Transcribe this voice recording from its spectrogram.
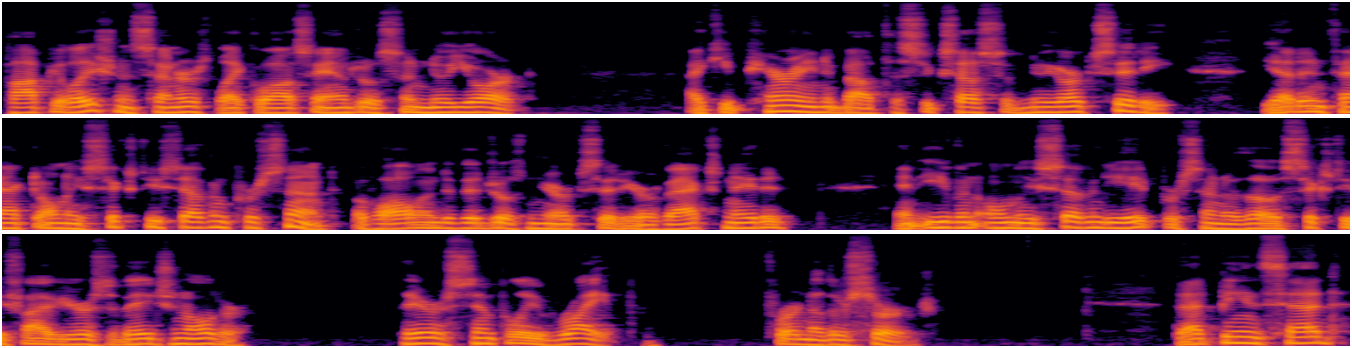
population centers like Los Angeles and New York. I keep hearing about the success of New York City, yet, in fact, only 67% of all individuals in New York City are vaccinated, and even only 78% of those 65 years of age and older. They are simply ripe for another surge. That being said,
